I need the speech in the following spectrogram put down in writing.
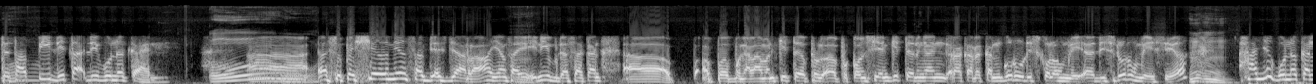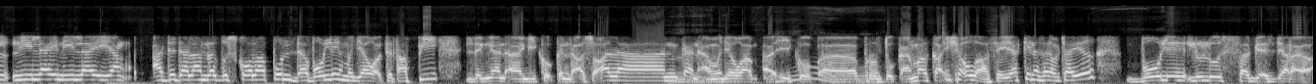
tetapi oh. dia tak digunakan. Oh. Ah, uh, spesialnya subjek sejarah yang saya Hmm. ini berdasarkan uh, apa pengalaman kita per, uh, perkongsian kita dengan rakan-rakan guru di sekolah Malaysia, uh, di seluruh Malaysia Mm-mm. hanya gunakan nilai-nilai yang ada dalam lagu sekolah pun dah boleh menjawab tetapi dengan uh, ikut kendak soalan Hmm. kan uh, menjawab uh, ikut uh, peruntukan markah insyaallah saya yakin dan sangat percaya boleh lulus subjek sejarah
